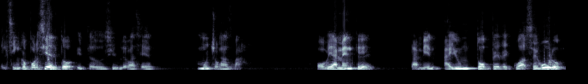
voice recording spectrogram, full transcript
el 5% y tu deducible va a ser mucho más bajo. Obviamente, también hay un tope de coaseguro.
